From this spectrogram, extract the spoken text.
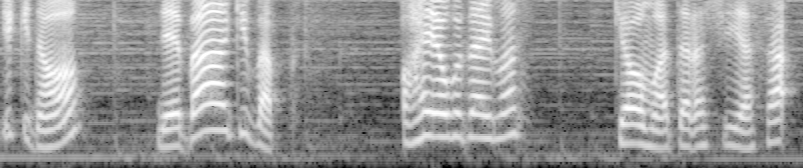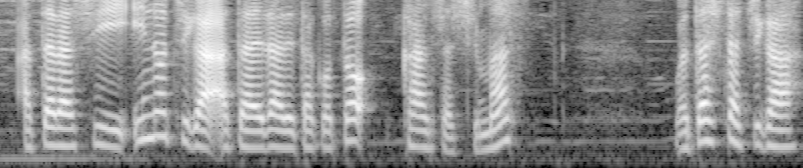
ゆきのネバーギブアップ。おはようございます。今日も新しい朝、新しい命が与えられたこと、感謝します。私たちが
